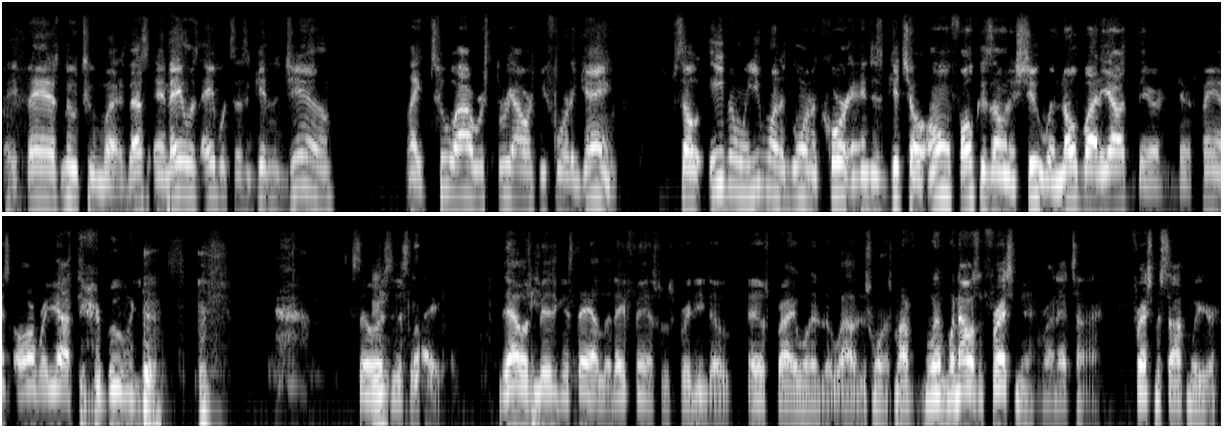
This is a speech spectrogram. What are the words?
they fans knew too much. That's and they was able to get in the gym like two hours, three hours before the game. So even when you want to go on the court and just get your own focus on and shoot with nobody out there, their fans already out there booing you. so it's just like that was Michigan State. They fans was pretty dope. That was probably one of the wildest ones. My when, when I was a freshman around that time, freshman sophomore year.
